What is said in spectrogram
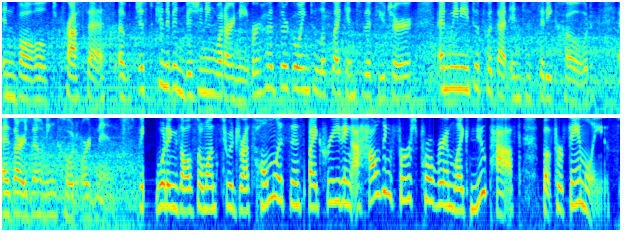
involved process of just kind of envisioning what our neighborhoods are going to look like into the future, and we need to put that into city code as our zoning code ordinance. Woodings also wants to address homelessness by creating a housing first program like New Path, but for families.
